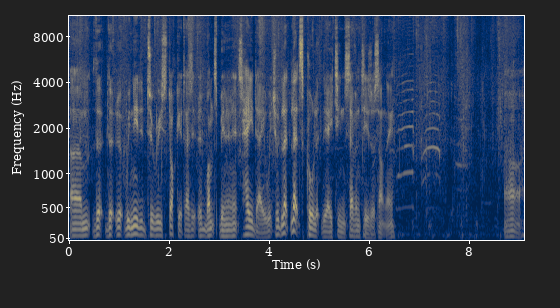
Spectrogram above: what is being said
um, that, that, that, we needed to restock it as it had once been in its heyday, which would let, let's call it the 1870s or something. Ah.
